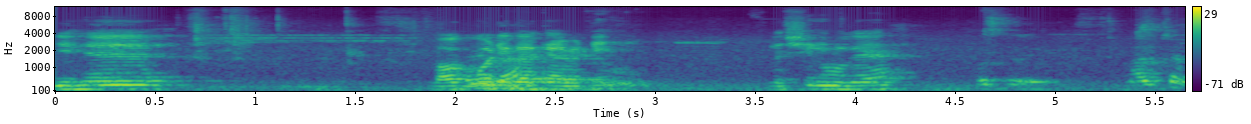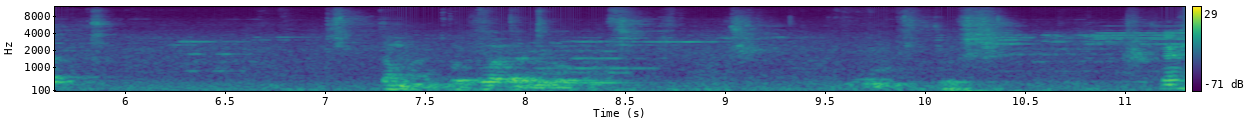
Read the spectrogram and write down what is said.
ये है लॉक बॉडी का कैविटी फ्लशिंग हो गया। Okay.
